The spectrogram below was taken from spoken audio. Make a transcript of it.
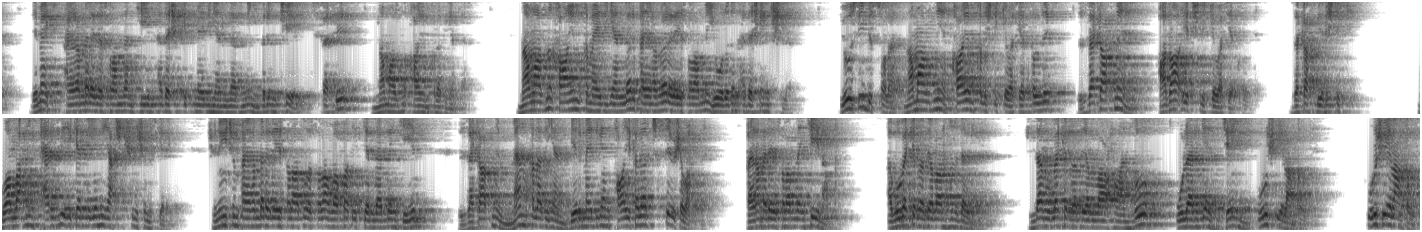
Demak payg'ambar alayhissalomdan keyin adashib ketmaydiganlarning birinchi sifati namozni qoyim qiladiganlar. Namozni qoyim qilmaydiganlar payg'ambar alayhissalomni yo'lidan adashgan kishilar. Yusi bisolat namozni qoyim qilishlikka vasiyat qildi. Zakotni ado etishlikka vasiyat qildi. Zakot berishlik. Bu allohning farzi ekanligini yaxshi tushunishimiz kerak. Shuning uchun payg'ambar alayhissalotu vassalom vafot etganlaridan keyin zakotni man qiladigan bermaydigan toifalar chiqdi o'sha vaqtda. Payg'ambar alayhissalomdan keyinoq. Abu bakr roziyallohu anhuni davrida. Shunda abu bakr roziyallohu anhu ularga jang urush e'lon qildi. Urush e'lon qildi.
